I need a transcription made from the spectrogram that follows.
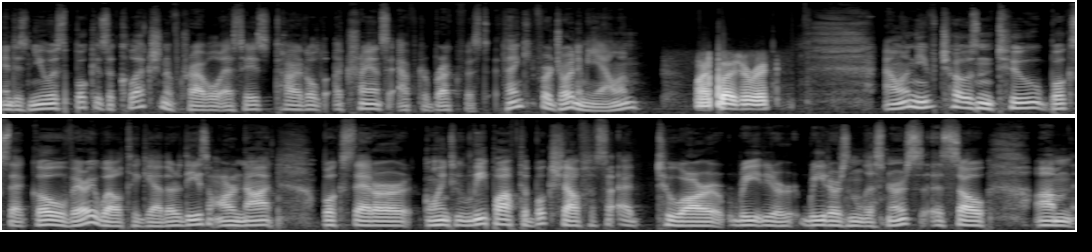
and his newest book is a collection of travel essays titled A Trance After Breakfast. Thank you for joining me, Alan. My pleasure, Rick. Alan, you've chosen two books that go very well together. These are not books that are going to leap off the bookshelf uh, to our reader, readers and listeners. So, um,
